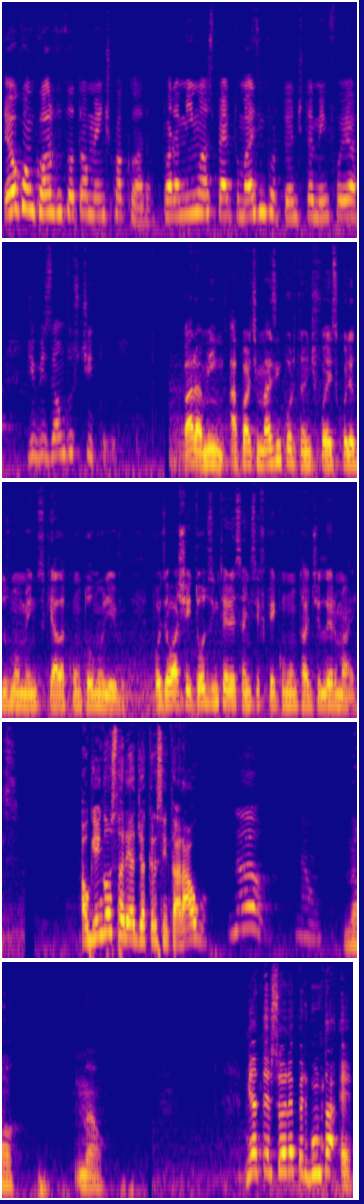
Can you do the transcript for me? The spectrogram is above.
Eu concordo totalmente com a Clara. Para mim, o aspecto mais importante também foi a divisão dos títulos. Para mim, a parte mais importante foi a escolha dos momentos que ela contou no livro, pois eu achei todos interessantes e fiquei com vontade de ler mais. Alguém gostaria de acrescentar algo? Não! Não. Não. Não. Minha terceira pergunta é:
